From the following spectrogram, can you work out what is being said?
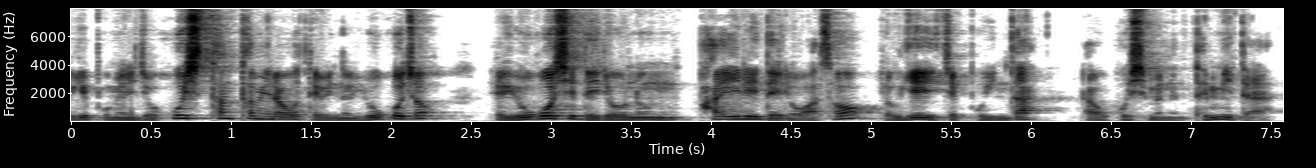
여기 보면 이제 호시탐탐이라고 되어 있는 요거죠? 예, 요것이 내려오는 파일이 내려와서 여기에 이제 보인다 라고 보시면 됩니다.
